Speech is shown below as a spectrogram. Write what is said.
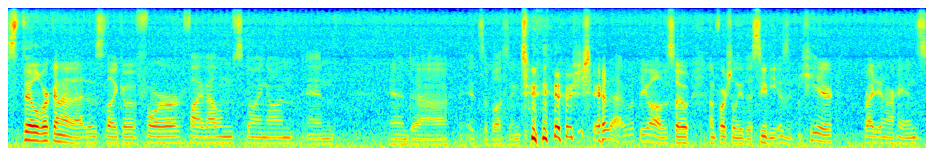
Still working on that. There's like a four five albums going on, and and uh, it's a blessing to share that with you all. So unfortunately, the CD isn't here, right in our hands,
